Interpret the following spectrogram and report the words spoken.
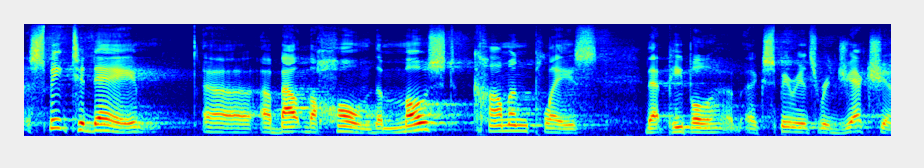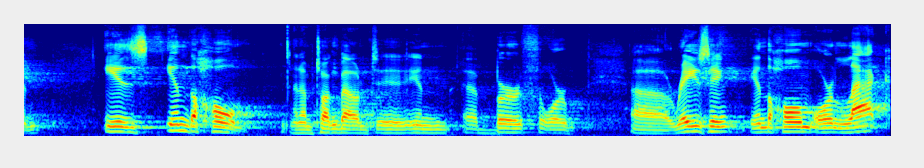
to speak today uh, about the home, the most common place that people experience rejection is in the home. And I'm talking about in uh, birth or uh, raising in the home or lack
